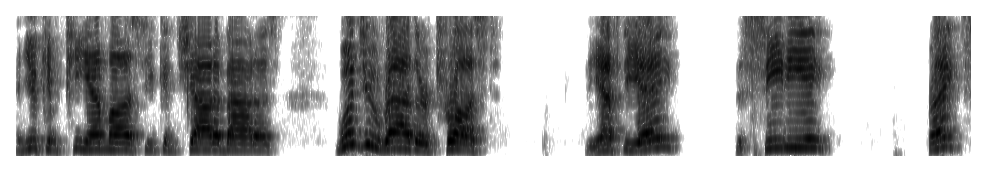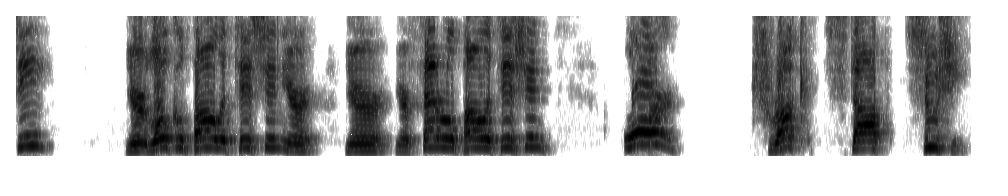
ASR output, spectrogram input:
And you can PM us, you can chat about us. Would you rather trust the FDA, the CDC, right? See, your local politician, your your your federal politician, or truck stop sushi.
